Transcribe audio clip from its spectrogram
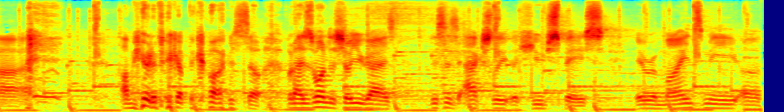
Uh, I'm here to pick up the cars. So, but I just wanted to show you guys, this is actually a huge space. It reminds me of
